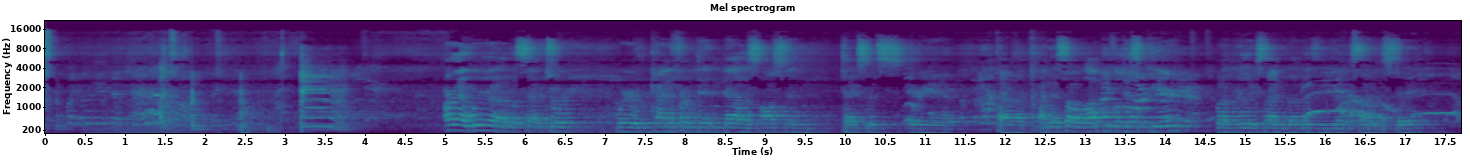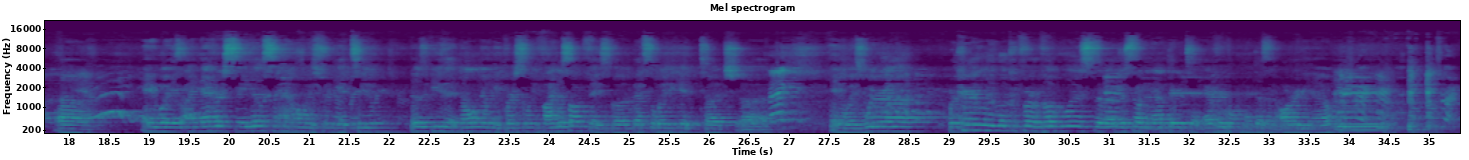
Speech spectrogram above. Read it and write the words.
All right, we're uh, the Saboteur. We're kind of from Denton, Dallas, Austin, Texas area. Uh, I know saw a lot of people disappear, but I'm really excited about those of you that decided to stay. Uh, anyways, I never say this, and I always forget to. Those of you that don't know me personally, find us on Facebook. That's the way to get in touch. Uh, anyways, we're uh, we're currently looking for a vocalist. Uh, just throwing out there to everyone that doesn't already know. That's right.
